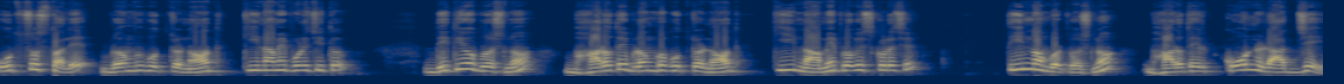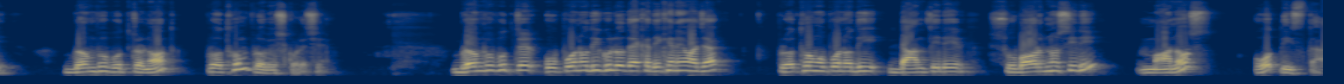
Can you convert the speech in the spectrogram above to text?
উৎসস্থলে ব্রহ্মপুত্র নদ কী নামে পরিচিত? দ্বিতীয় প্রশ্ন, ভারতে ব্রহ্মপুত্র নদ কী নামে প্রবেশ করেছে? তিন নম্বর প্রশ্ন, ভারতের কোন রাজ্যে ব্রহ্মপুত্র নদ প্রথম প্রবেশ করেছে। ব্রহ্মপুত্রের উপনদীগুলো দেখা, দেখে নেওয়া যাক। প্রথম উপনদী ডান তীরের সুবর্ণশিরি, মানস ও তিস্তা।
